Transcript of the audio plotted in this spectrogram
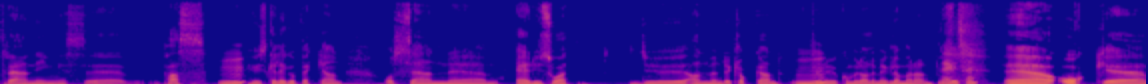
träningspass, mm. hur vi ska lägga upp veckan och sen eh, är det ju så att du använder klockan mm. för nu kommer du aldrig mer glömma den. Nej, just det. Eh, och eh,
